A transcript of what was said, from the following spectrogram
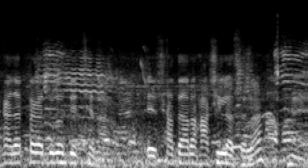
এক হাজার টাকার জন্য দিচ্ছে না। এর সাথে আরও হাসিল আছে না? হ্যাঁ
